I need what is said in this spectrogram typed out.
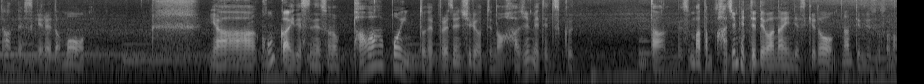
なんですけれどもいやー今回ですねそのパワーポイントでプレゼン資料っていうのを初めて作ったんです。また初めてではないんですけど何て言うんですかその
